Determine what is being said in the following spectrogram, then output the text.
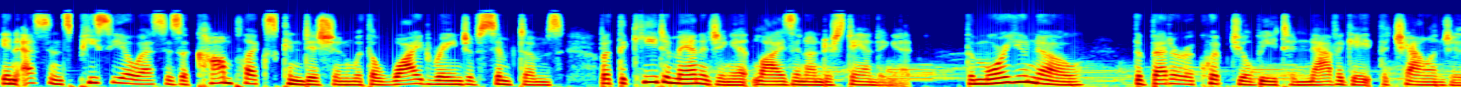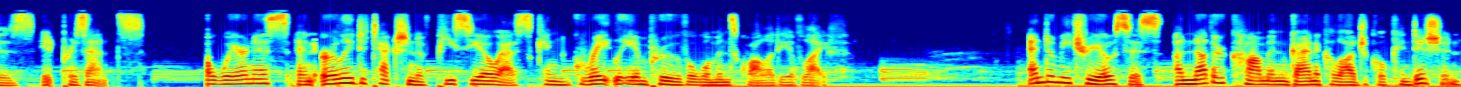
In essence, PCOS is a complex condition with a wide range of symptoms, but the key to managing it lies in understanding it. The more you know, the better equipped you'll be to navigate the challenges it presents. Awareness and early detection of PCOS can greatly improve a woman's quality of life. Endometriosis, another common gynecological condition,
